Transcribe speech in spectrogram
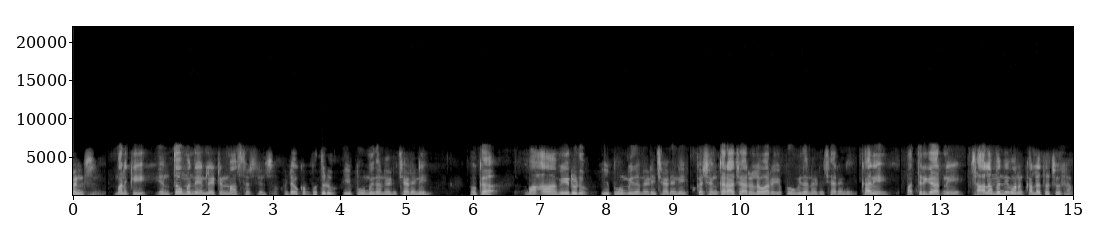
ఫ్రెండ్స్ మనకి ఎంతో మంది ఎన్లైటెన్ మాస్టర్స్ తెలుసు. అంటే ఒక బుద్ధుడు ఈ భూమి మీద నడిచాడని ఒక మహావీరుడు ఈ భూమి మీద నడిచాడని ఒక శంకరాచార్యుల వారు ఈ భూమి మీద నడిచారని. కానీ పత్రి గారిని చాలా మంది మనం కళ్ళతో చూసాం.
